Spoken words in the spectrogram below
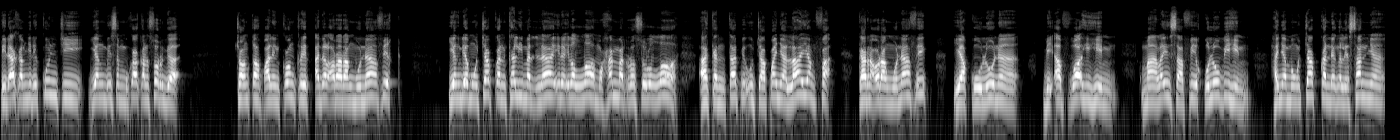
Tidak akan menjadi kunci yang bisa membukakan surga. Contoh paling konkret adalah orang-orang munafik yang dia mengucapkan kalimat la ilaha illallah Muhammad Rasulullah akan tapi ucapannya la yang fa karena orang munafik yaquluna bi afwahihim ma laisa fi qulubihim hanya mengucapkan dengan lisannya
